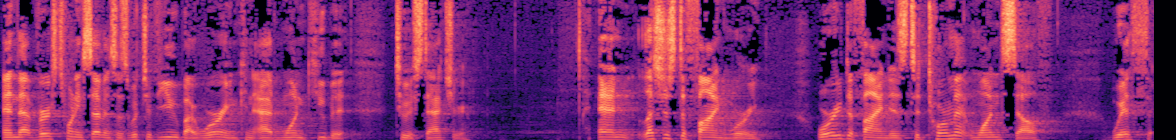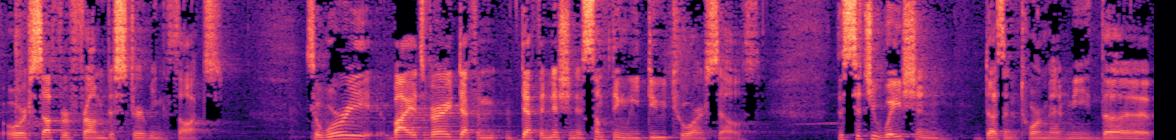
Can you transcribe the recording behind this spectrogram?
And that verse 27 says, Which of you, by worrying, can add one cubit to his stature? And let's just define worry. Worry defined is to torment oneself with or suffer from disturbing thoughts. So, worry, by its very defi- definition, is something we do to ourselves. The situation doesn't torment me. The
